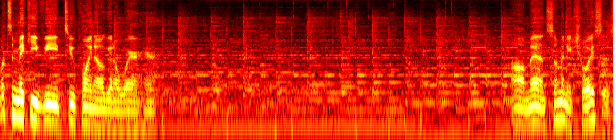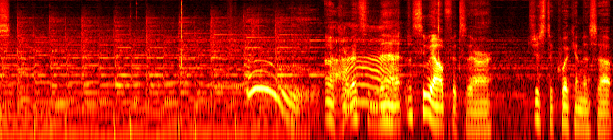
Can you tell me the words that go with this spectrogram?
What's Micky V 2.0 gonna wear here? Oh man, so many choices. Ooh. Okay, that's Ah. that. Let's see what outfits there are. Just to quicken this up.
